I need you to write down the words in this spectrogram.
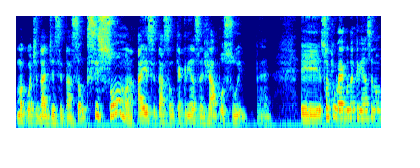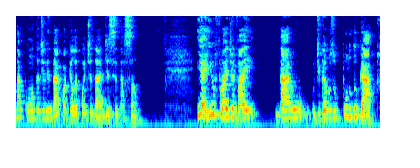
uma quantidade de excitação que se soma à excitação que a criança já possui, né? E, só que o ego da criança não dá conta de lidar com aquela quantidade de excitação. E aí o Freud vai dar o, digamos, o pulo do gato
